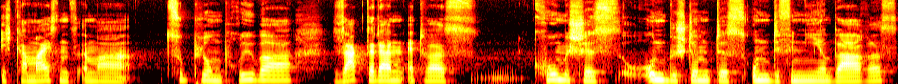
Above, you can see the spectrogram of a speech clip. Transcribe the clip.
ich kam meistens immer zu plump rüber, sagte dann etwas komisches, unbestimmtes, undefinierbares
